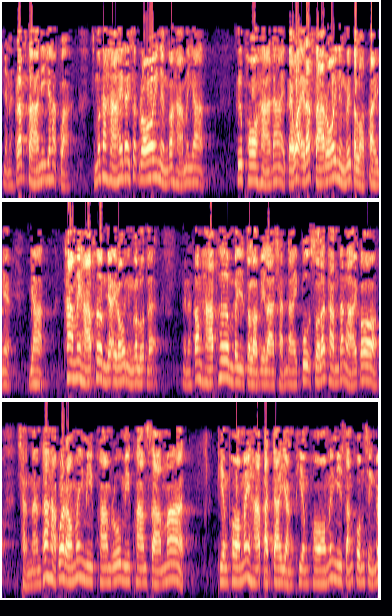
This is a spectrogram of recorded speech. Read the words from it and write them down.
เนี่ยนะรักษานี่ยากกว่า สมมติถ้าหาให้ได้สักร้อยหนึ่งก็หาไม่ยาก คือพอหาได้ แต่ว่าไอ้รักษาร้อยหนึ่งไว้ตลอดไปเนี่ย ยาก ถ้าไม่หาเพิ่มเดี๋ยวไอ้ร้อยหนึ่งก็ลดแล้วนะต้องหาเพิ่มไปอยู่ตลอดเวลาฉันใดกุศลธรรมทั้งหลายก็ฉันนั้นถ้าหากว่าเราไม่มีความรู้มีความสามารถ เพียงพอไม่หาปัจจัยอย่างเพียงพอ ไม่มีสังคมสิ่งแว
